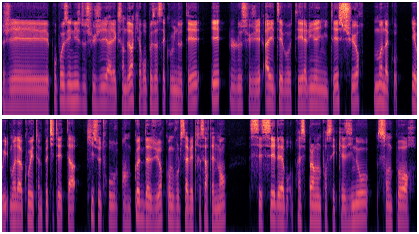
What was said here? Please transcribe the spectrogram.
J'ai proposé une liste de sujets à Alexander qui a proposé à sa communauté et le sujet a été voté à l'unanimité sur Monaco. Et oui, Monaco est un petit État qui se trouve en Côte d'Azur, comme vous le savez très certainement. C'est célèbre principalement pour ses casinos, son port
